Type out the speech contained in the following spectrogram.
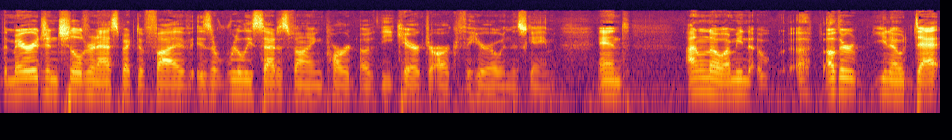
the marriage and children aspect of five is a really satisfying part of the character arc of the hero in this game, and. I don't know. I mean, uh, uh, other you know, dad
